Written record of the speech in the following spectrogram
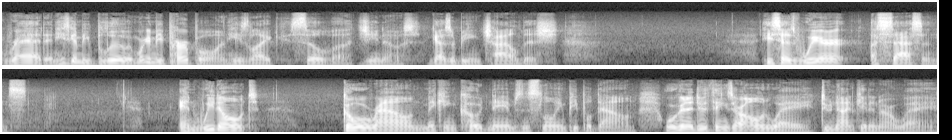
red and he's going to be blue and we're going to be purple. And he's like, Silva, Zenos. You guys are being childish. He says, we're assassins and we don't go around making code names and slowing people down. We're going to do things our own way. Do not get in our way.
